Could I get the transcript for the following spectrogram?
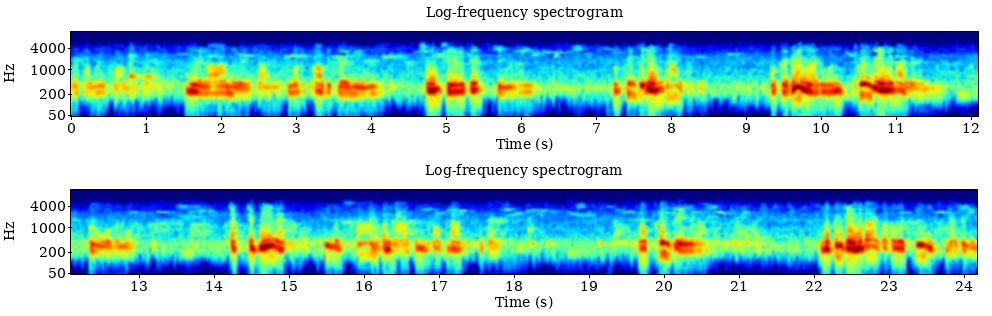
แล้วทำให้ความเมื่อยล้าเหนื่อยใจสมรรถภาพที่เคยมีสูญเสียไปเสียสิ่งนั้นมันพึ่งตัวเองไม่ได้ครับ พอเกิดเรื่องอะไรก็มันพึ่งตัวเองไม่ได้เลยมันกลัวไปหมด จากจุดนี้แหละ ที่มันสร้างปัญหาขึ้นรอบด้านแต่ เราพึ่งตัวเองไม่ได้เราพึ่งตัวเองไม่ได้ก็ต้องไปพึ่งอย่างอื่น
